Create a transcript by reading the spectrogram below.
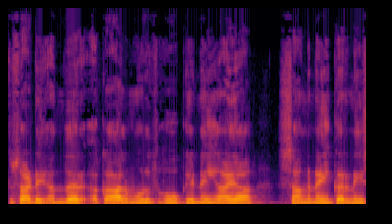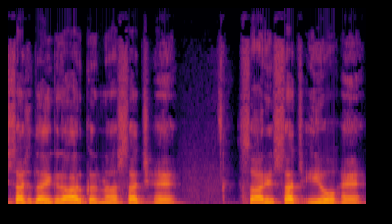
ਤੁਹਾਡੇ ਅੰਦਰ ਅਕਾਲ ਮੂਰਤ ਹੋ ਕੇ ਨਹੀਂ ਆਇਆ, ਸੰਗ ਨਹੀਂ ਕਰਨੀ, ਸੱਚ ਦਾ ਇਕਰਾਰ ਕਰਨਾ ਸੱਚ ਹੈ। ਸਾਰੇ ਸੱਚ ਇਹੋ ਹੈ।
